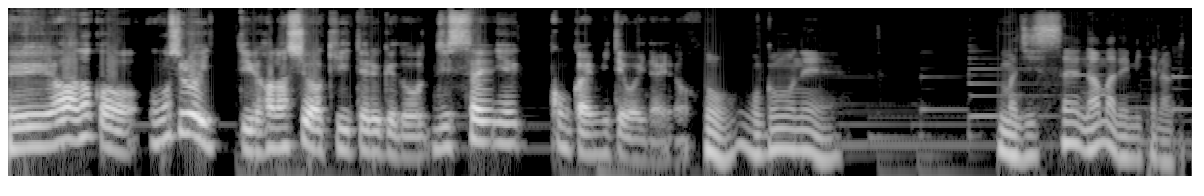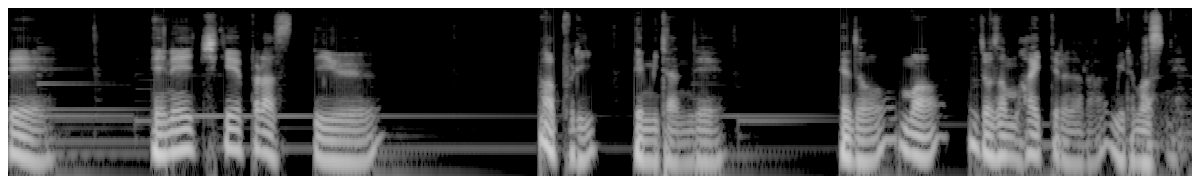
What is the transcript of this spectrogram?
ええあ、なんか面白いっていう話は聞いてるけど、実際に今回見てはいないな。そう、僕もね、まあ実際生で見てなくて、NHK プラスっていうアプリで見たんで、けど、まあ、伊藤さんも入ってるなら見れますね。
